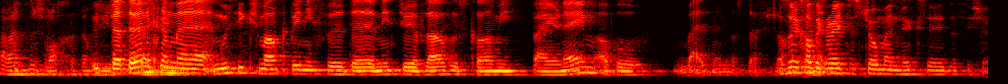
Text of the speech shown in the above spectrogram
Auch wenn es ein schwacher Song Aus ist. persönlichem äh, Musikgeschmack bin ich für den Mystery of Love aus Call Me By Your Name, aber ich weiß nicht, was der für Also ich habe The Greatest Showman nicht gesehen, das ist... Äh,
